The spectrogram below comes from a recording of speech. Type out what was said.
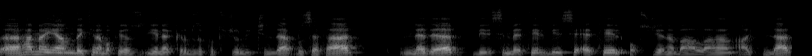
e, hemen yanındakine bakıyoruz yine kırmızı kutucuğun içinde. Bu sefer nedir? Birisi metil, birisi etil oksijene bağlanan alkiller.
